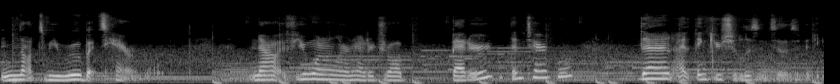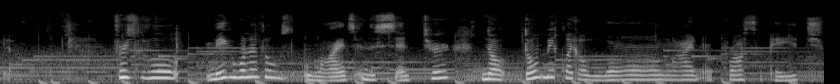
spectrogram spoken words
not to be rude, but terrible. Now, if you want to learn how to draw better than terrible, then I think you should listen to this video. First of all, make one of those lines in the center. No, don't make like a long line across the page.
